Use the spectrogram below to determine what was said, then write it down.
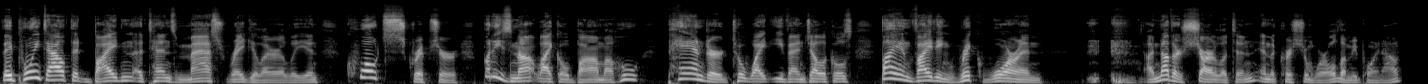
They point out that Biden attends Mass regularly and quotes scripture, but he's not like Obama, who pandered to white evangelicals by inviting Rick Warren, another charlatan in the Christian world, let me point out,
